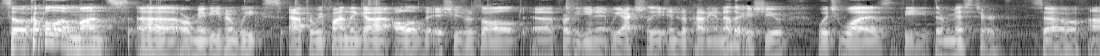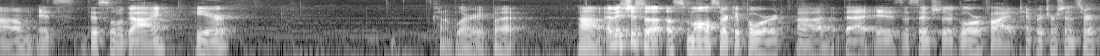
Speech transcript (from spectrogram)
So a couple of months, uh, or maybe even weeks after we finally got all of the issues resolved uh, for the unit, we actually ended up having another issue, which was the thermistor. So um, it's this little guy here. It's kind of blurry, but uh, it's just a, a small circuit board uh, that is essentially a glorified temperature sensor.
